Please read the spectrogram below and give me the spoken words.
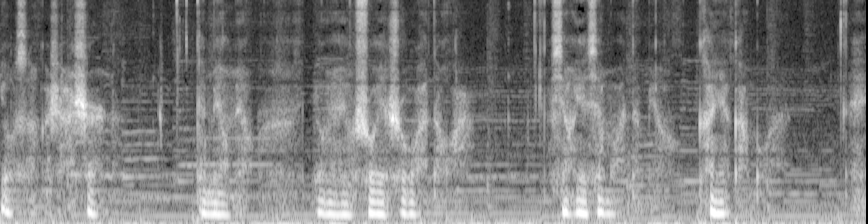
又算个啥事儿呢？跟苗苗永远有说也说不完的话，想也想不完的，看也看不完。哎。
